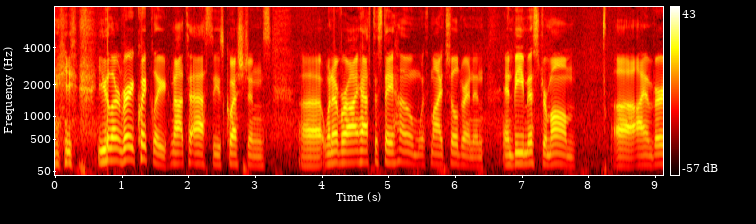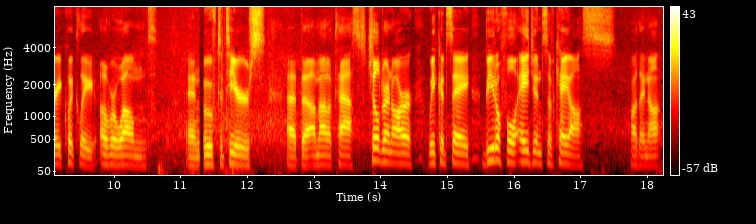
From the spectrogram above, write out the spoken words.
you learn very quickly not to ask these questions. Uh, whenever I have to stay home with my children and, and be Mr. Mom, uh, I am very quickly overwhelmed and moved to tears at the amount of tasks. Children are, we could say, beautiful agents of chaos, are they not?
